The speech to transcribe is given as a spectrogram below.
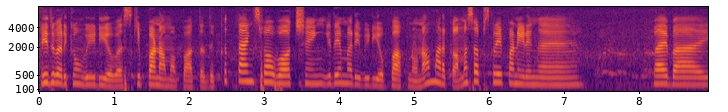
இது வரைக்கும் வீடியோவை ஸ்கிப் பண்ணாமல் பார்த்ததுக்கு தேங்க்ஸ் ஃபார் வாட்சிங் இதே மாதிரி வீடியோ பார்க்கணுன்னா மறக்காமல் சப்ஸ்கிரைப் பண்ணிவிடுங்க பாய் பாய்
